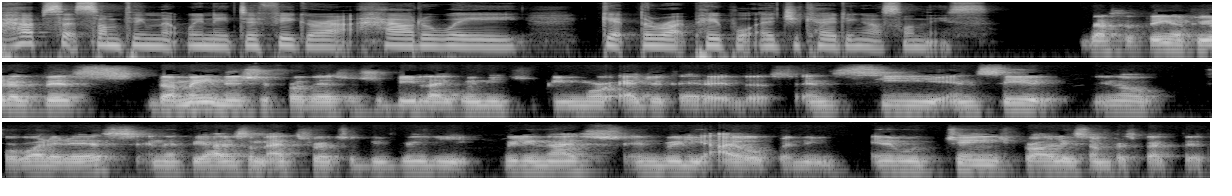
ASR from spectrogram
perhaps that's something that we need to figure out. How do we get the right people educating us on this? That's the thing. I feel like this, the main issue for this should be like we need to be more educated in this and see and see it, you know, for what it is. And if we had some experts, would be really, really nice and really eye opening, and it would change probably some perspective.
